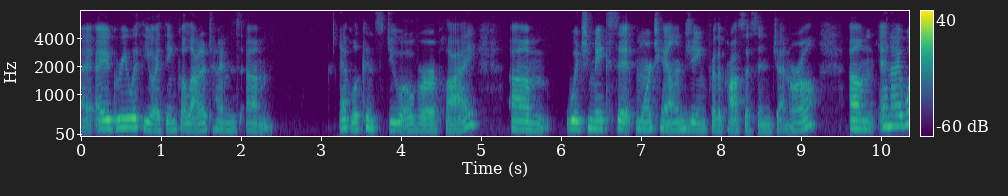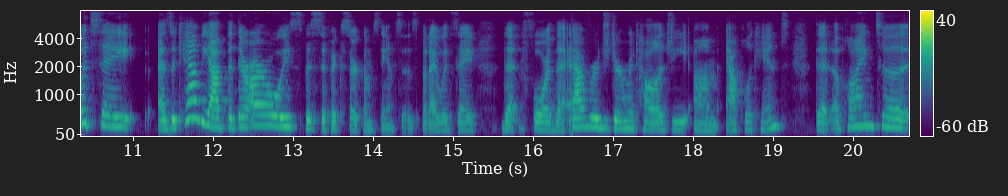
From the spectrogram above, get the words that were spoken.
I, I, agree with you. I think a lot of times um, applicants do over apply, um, which makes it more challenging for the process in general. Um, and I would say, as a caveat, that there are always specific circumstances, but I would say that for the average dermatology um, applicant, that applying to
